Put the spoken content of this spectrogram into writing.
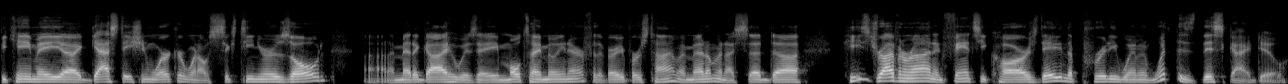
became a uh, gas station worker when I was 16 years old. Uh, I met a guy who was a multimillionaire for the very first time. I met him and I said, uh, he's driving around in fancy cars, dating the pretty women. What does this guy do?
